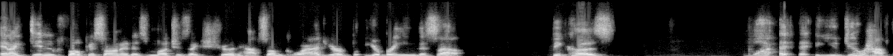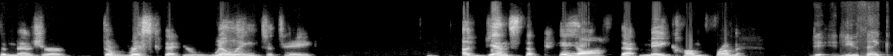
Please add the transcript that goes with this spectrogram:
and I didn't focus on it as much as I should have. So I'm glad you're, you're bringing this up because what uh, uh, you do have to measure the risk that you're willing to take against the payoff that may come from it. Do, do you think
